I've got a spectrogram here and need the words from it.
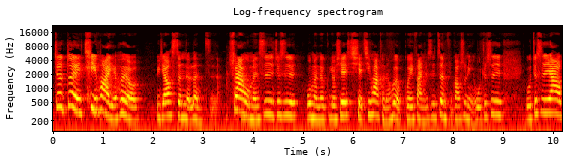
就对企划也会有比较深的认知啦。虽然我们是就是我们的有些写企划可能会有规范，就是政府告诉你我就是我就是要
